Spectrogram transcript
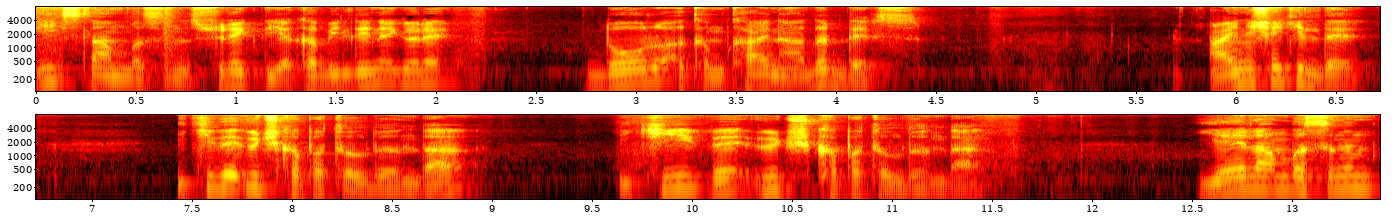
X lambasını sürekli yakabildiğine göre doğru akım kaynağıdır deriz. Aynı şekilde 2 ve 3 kapatıldığında 2 ve 3 kapatıldığında Y lambasının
